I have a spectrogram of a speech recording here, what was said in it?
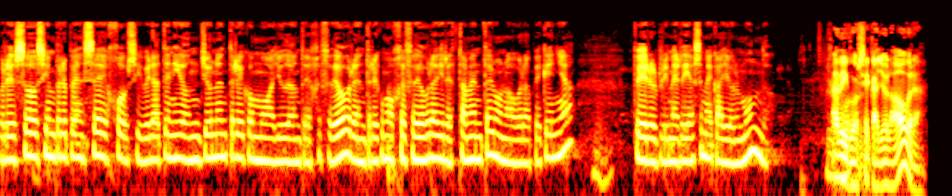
por eso siempre pensé, jo, si hubiera tenido, yo no entré como ayudante de jefe de obra, entré como jefe de obra directamente en una obra pequeña, pero el primer día se me cayó el mundo. Ah, digo, se cayó la obra.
